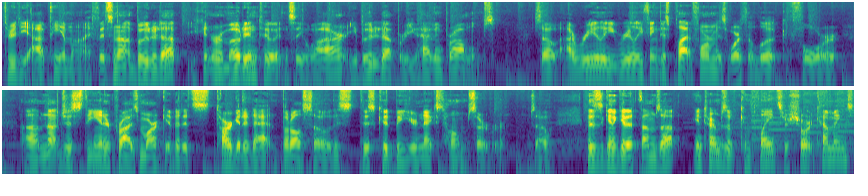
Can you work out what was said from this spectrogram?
through the IPMI. If it's not booted up, you can remote into it and see, why aren't you booted up? Are you having problems? So I really, really think this platform is worth a look for um, not just the enterprise market that it's targeted at, but also this this could be your next home server. So this is going to get a thumbs up. In terms of complaints or shortcomings,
